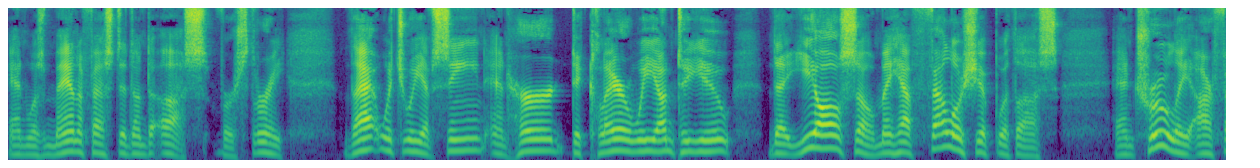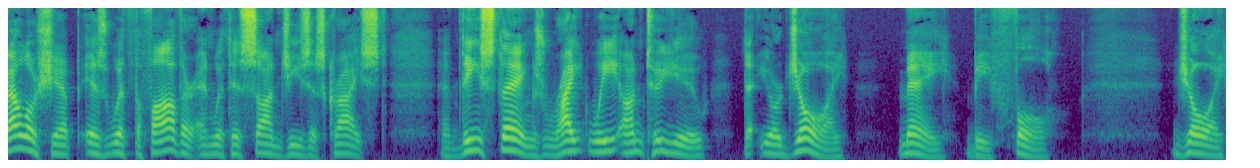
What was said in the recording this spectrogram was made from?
and was manifested unto us. Verse 3 That which we have seen and heard declare we unto you, that ye also may have fellowship with us. And truly our fellowship is with the Father and with his Son, Jesus Christ. And these things write we unto you, that your joy may be full. Joy.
